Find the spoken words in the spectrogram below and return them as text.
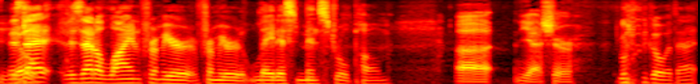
is Yo. that is that a line from your from your latest minstrel poem? Uh, yeah, sure. We'll go with that.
